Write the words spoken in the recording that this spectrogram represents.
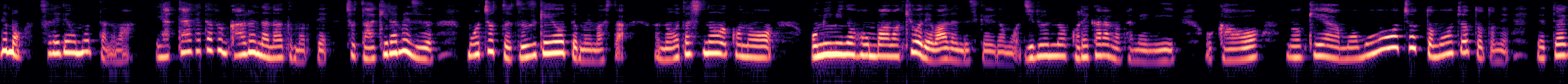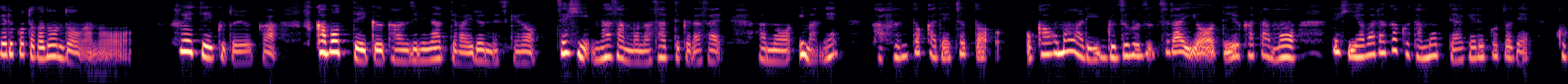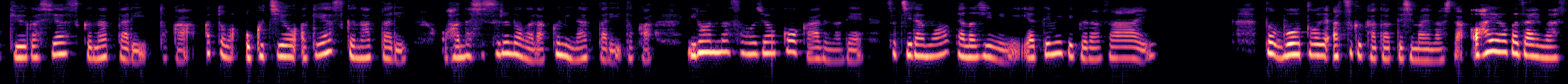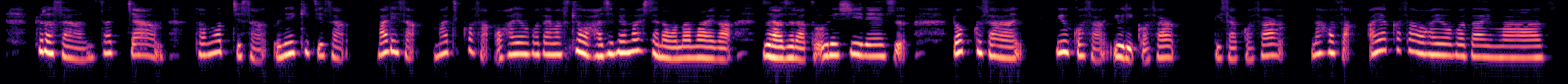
でも、それで思ったのは、やってあげた分変わるんだなと思って、ちょっと諦めず、もうちょっと続けようって思いました。あの、私のこの、お耳の本番は今日ではあるんですけれども、自分のこれからのために、お顔のケアももうちょっともうちょっととね、やってあげることがどんどん、あの、増えていくというか、深掘っていく感じになってはいるんですけど、ぜひ皆さんもなさってください。あの、今ね、花粉とかでちょっとお顔周りぐずぐず辛いよっていう方も、ぜひ柔らかく保ってあげることで、呼吸がしやすくなったりとか、あとはお口を開けやすくなったり、お話しするのが楽になったりとか、いろんな相乗効果あるので、そちらも楽しみにやってみてください。と、冒頭で熱く語ってしまいました。おはようございます。黒さん、さっちゃん、ともっちさん、うねきちさん、マリさん、マチコさん、おはようございます。今日は初めましてのお名前がずらずらと嬉しいです。ロックさん、ゆうこさん、ゆりこさん、りさこさん、なほさん、あやかさんおはようございます。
